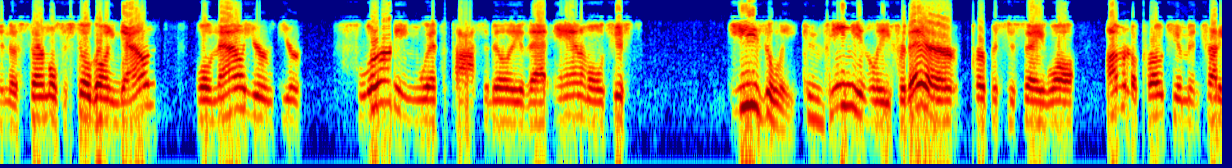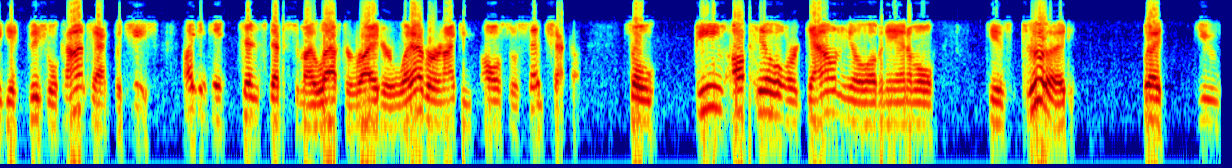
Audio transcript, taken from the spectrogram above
and those thermals are still going down, well, now you're you're flirting with the possibility of that animal just easily, conveniently for their purpose to say, well, I'm going to approach him and try to get visual contact, but geez, I can take 10 steps to my left or right or whatever, and I can also scent check him. So being uphill or downhill of an animal is good, but you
